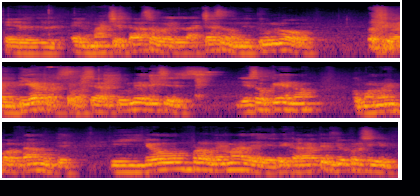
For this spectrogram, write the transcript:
el, el machetazo el hachazo, donde tú lo, O sea, tú le dices, ¿y eso qué, no? Como no importándote. Y yo, un problema de, de carácter, yo creo sí,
